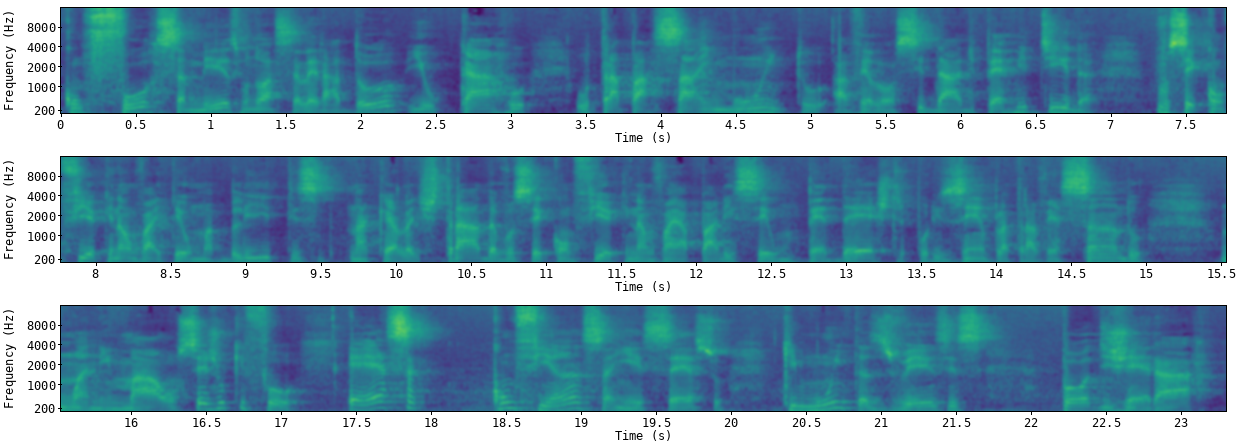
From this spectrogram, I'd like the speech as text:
com força mesmo no acelerador e o carro ultrapassar em muito a velocidade permitida. Você confia que não vai ter uma blitz naquela estrada, você confia que não vai aparecer um pedestre, por exemplo, atravessando um animal, seja o que for. É essa confiança em excesso que muitas vezes pode gerar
